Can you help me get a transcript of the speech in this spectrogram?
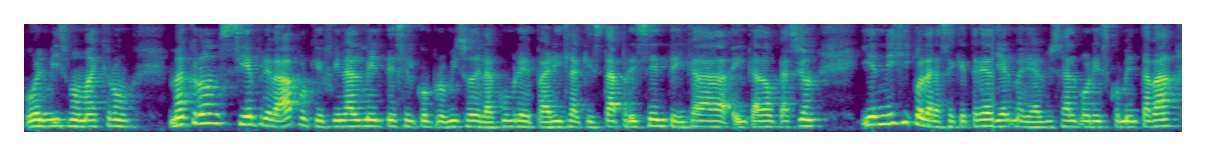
O el mismo Macron. Macron siempre va porque finalmente es el compromiso de la cumbre de París la que está presente en cada, en cada ocasión. Y en México la secretaria ayer, María Luisa Álvarez, comentaba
